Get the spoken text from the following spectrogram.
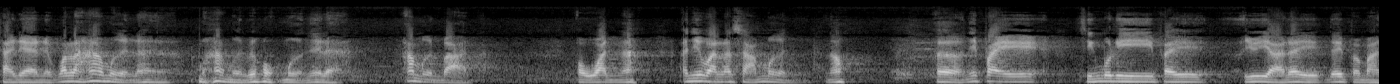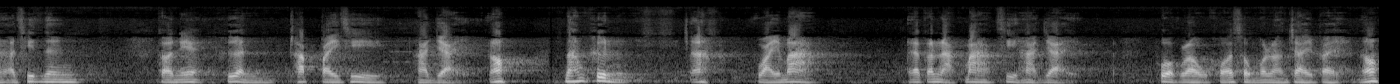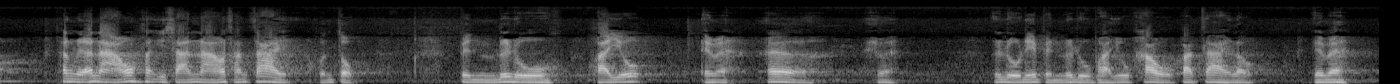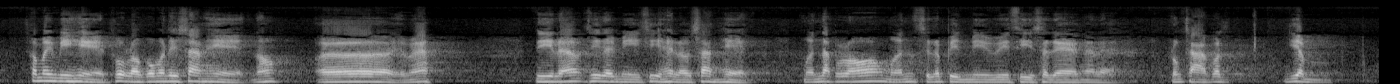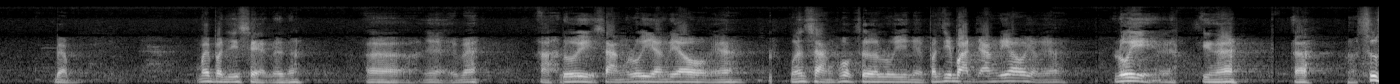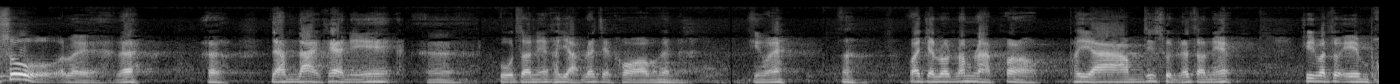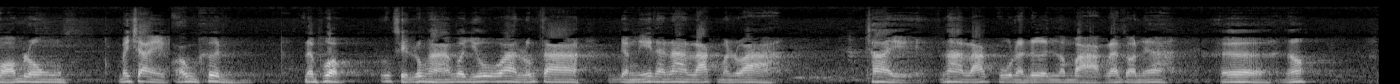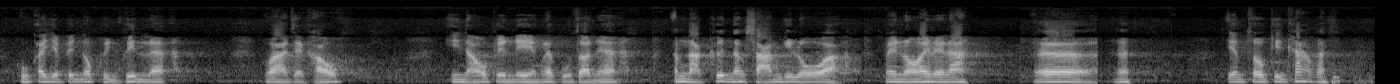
ชายแดนเนี่ยวันละห้าหมื่นนะห้าหมื่นหรือหกหมื่นนี่แหละห้าหมื่นบาทต่อวันนะ อันนี้วันละสามหมื่นเนาะเออ นี่ไปสิงห์บุรีไปอยุธยาได้ได้ประมาณอาทิตย์หนึ่งตอนนี้เคลื่อนทับไปที่หาดใหญ่เนาะน้ำขึ้นนะไวมาก แล้วก็หนักมากที่หาดใหญ่ พวกเราขอส่งกำลังใจไปเนาะทางเหนือหนาวทางอีสานหนาวทางใต้ฝนตก เป็นฤดูพายุเห็นไหมเออเห็นไหม ฤดูนี้เป็นฤดูพายุเข้าภาคใต้เรา เห็นไหมถ้าไม่มีเหตุ พวกเราก็ไม่ได้สร้างเหตุเนาะเออเห็นไหมดีแล้วที่ได้มีที่ให้เราสร้างเหตุ เหมือนนักร้อง เหมือนศิลปินมีเวทีแสดงนั่นแหละหลวงตาก็เยี่ยมแบบไม่ปฏิเสธเลยนะเออเนี่ยเห็นไหมอะลุยสั่งลุยอย่างเดียวอย่างเงี้ยเหมือนสั่งพวกเธอลุยเนี่ย ปฏิบัติอย่างเดียวอย่างเงี้ยลุย จริงไหมนะสู้ๆเลยนะจำได้แค่นี้กูตอนนี้ขยับแล้วจะคอเหมือนกันนะจริงไหมว่าจะลดน้ำหนักก็พยายามที่สุดแล้วตอนนี้ คิดว่าตัวเองผอมลง ไม่ใช่ผอมขึ้น แล้วพวกลูกศิษย์ลูกหาก็ยุว่าหลวงตาอย่างนี้นะน่ารักมันว่า ใช่ น่ารักกูนะเดินลำบากแล้วตอนเนี้ย เออ เนาะ กูใกล้จะเป็นนกควินขึ้นแล้ว ว่าแต่เขา อีเหนาเป็นเองแล้วกูตอนเนี้ยน้ำหนักขึ้นทั้งสามกิโลอะ ไม่น้อยเลยนะ เออ เตรียมโตกินข้าวกัน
